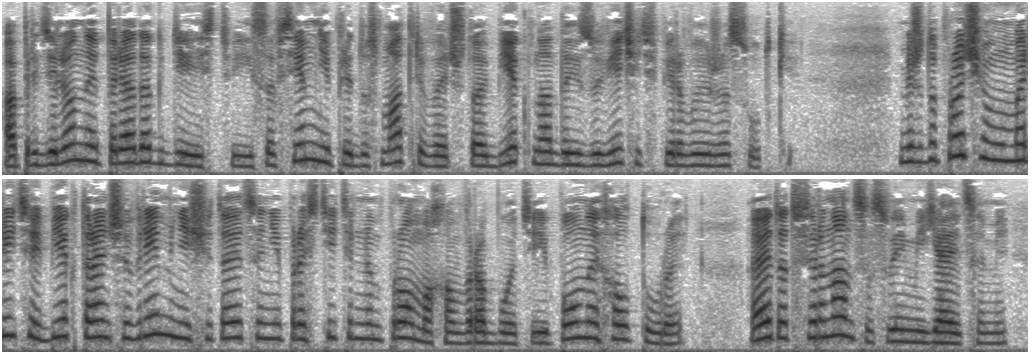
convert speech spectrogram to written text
определенный порядок действий и совсем не предусматривает, что объект надо изувечить в первые же сутки. Между прочим, уморить объект раньше времени считается непростительным промахом в работе и полной халтурой, а этот Фернан со своими яйцами —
